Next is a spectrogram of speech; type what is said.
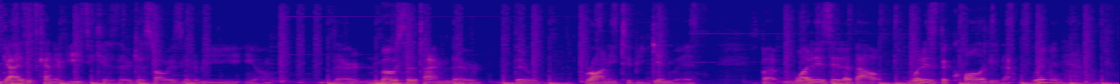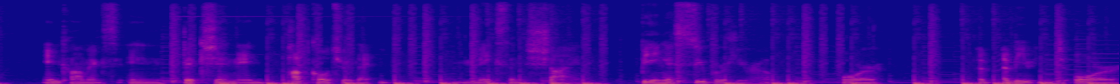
Guys, it's kind of easy because they're just always going to be, you know, they're most of the time they're they're brawny to begin with. But what is it about? What is the quality that women have in comics, in fiction, in pop culture that makes them shine? Being a superhero or a, mutant or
